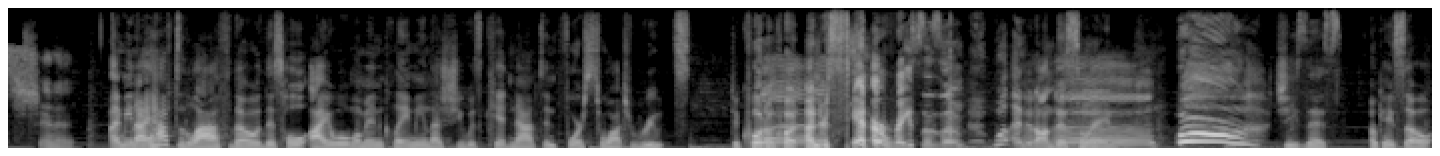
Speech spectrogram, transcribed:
Shit. I mean, I have to laugh though. This whole Iowa woman claiming that she was kidnapped and forced to watch Roots to quote unquote understand her racism. We'll end it on this one. Uh, Woo! Jesus. Okay, so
